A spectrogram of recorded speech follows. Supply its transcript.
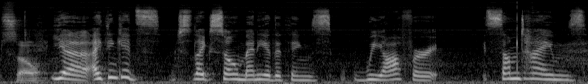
So yeah, I think it's just like so many of the things we offer sometimes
